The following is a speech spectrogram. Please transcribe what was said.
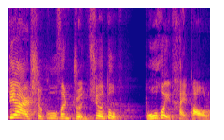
第二次估分准确度不会太高了，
